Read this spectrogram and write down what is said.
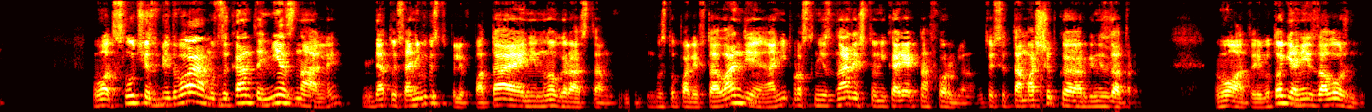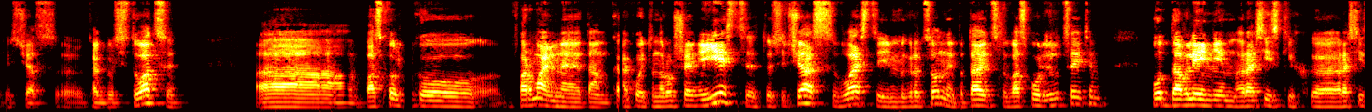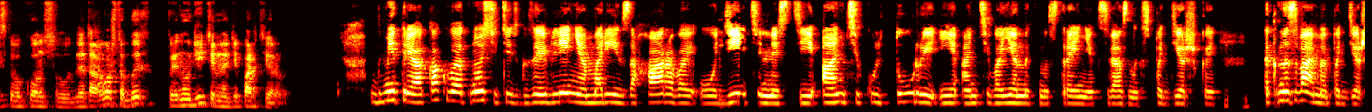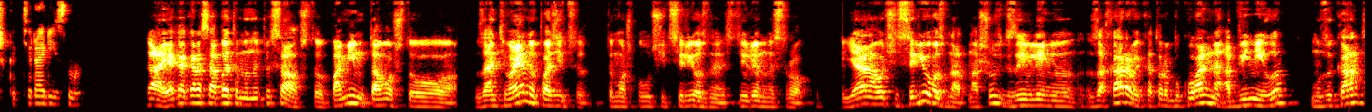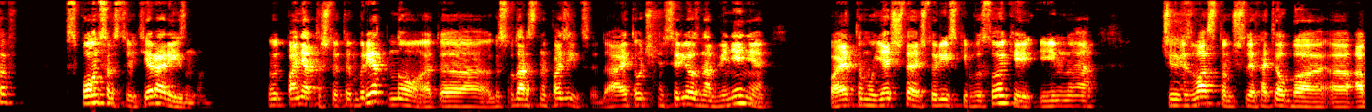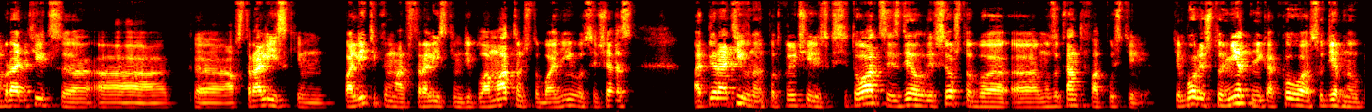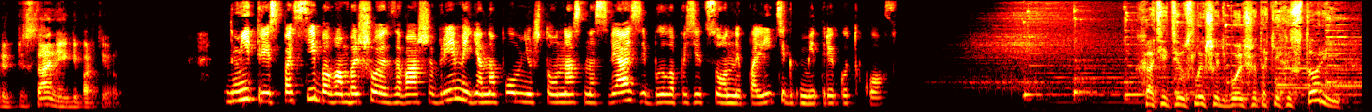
Вот, в случае с Би-2 музыканты не знали, да, то есть они выступили в Паттайе, они много раз там выступали в Таиланде, они просто не знали, что некорректно оформлено. То есть это там ошибка организатора. Вот, и в итоге они заложники сейчас э, как бы в ситуации. А, поскольку формальное там какое-то нарушение есть, то сейчас власти иммиграционные пытаются воспользоваться этим под давлением российских, э, российского консула для того, чтобы их принудительно депортировать. Дмитрий, а как вы относитесь к заявлениям Марии Захаровой о деятельности антикультуры и антивоенных настроениях, связанных с поддержкой, так называемой поддержкой терроризма? Да, я как раз об этом и написал, что помимо того, что за антивоенную позицию ты можешь получить серьезный тюремный срок, я очень серьезно отношусь к заявлению Захаровой, которая буквально обвинила музыкантов в спонсорстве терроризма. Ну, это понятно, что это бред, но это государственная позиция. Да, это очень серьезное обвинение, поэтому я считаю, что риски высокие, и именно через вас, в том числе, хотел бы а, обратиться а, к австралийским политикам, австралийским дипломатам, чтобы они вот сейчас оперативно подключились к ситуации, сделали все, чтобы а, музыкантов отпустили. Тем более, что нет никакого судебного предписания их депортировать. Дмитрий, спасибо вам большое за ваше время. Я напомню, что у нас на связи был оппозиционный политик Дмитрий Гудков. Хотите услышать больше таких историй?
